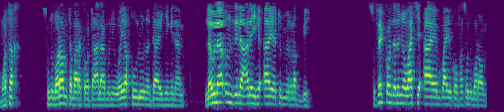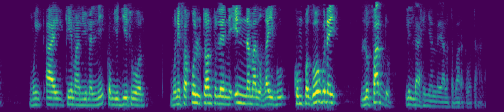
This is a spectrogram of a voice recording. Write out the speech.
moo tax sunu borom tabaraka wa taala mu ni wa yaquluuna gaa yi ñu ngi naan lawla unzila alayhi ayatun min rabbi. Su fekkoon ne dañoo wàcce aaya bu bàyyi ko fa sunu borom muy aay kiimaan yu mel ni comme yi jiitu woon mu ni fa qul tontu leen ni innama al ghaybu kumpa googu day lu faddu lillahi ñeel na yàlla tabaraka wa taala.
